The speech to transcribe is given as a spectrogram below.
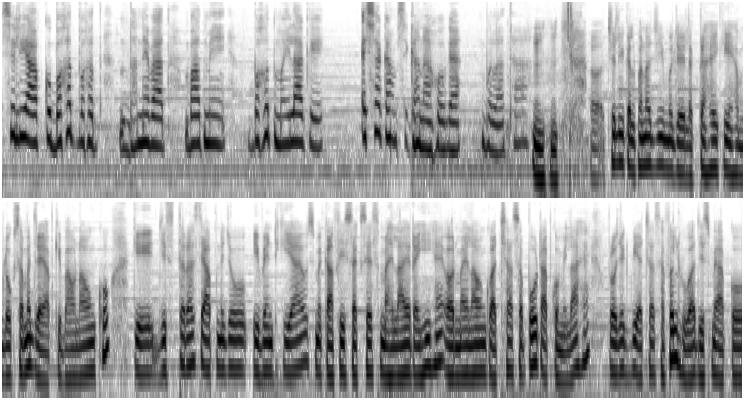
इसलिए आपको बहुत बहुत धन्यवाद। बाद में बहुत महिला के ऐसा काम सिखाना होगा, बोला था। चलिए कल्पना जी, मुझे लगता है कि हम लोग समझ रहे हैं आपकी भावनाओं को कि जिस तरह से आपने जो इवेंट किया है, उसमें काफ़ी सक्सेस महिलाएँ रही हैं और महिलाओं को अच्छा सपोर्ट आपको मिला है प्रोजेक्ट भी अच्छा सफल हुआ, जिसमें आपको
